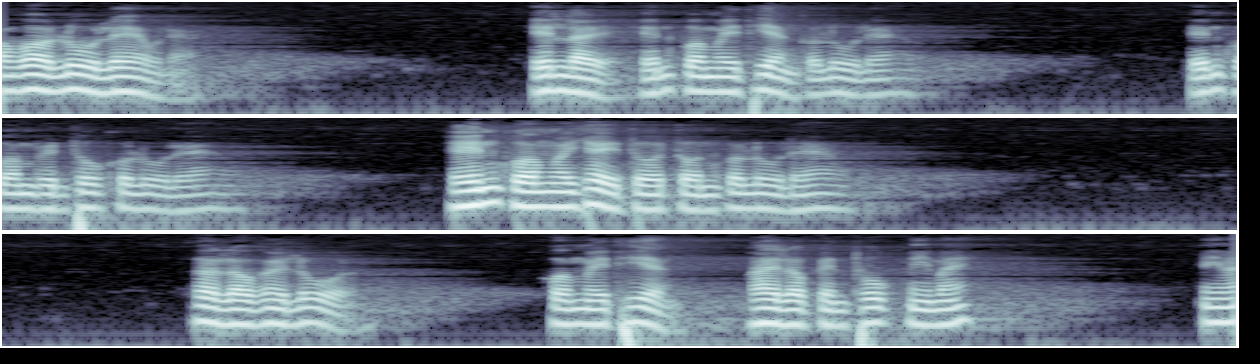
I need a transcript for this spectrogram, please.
คำว่ารู้แล้วเนี่ยเห็นอะไรเห็นความไม่เที่ยงก็รู้แล้ว เห็นความเป็นทุกข์ก็รู้แล้ว เห็นความไม่ใช่ตัวตนก็รู้แล้ว ถ้าเราไม่รู้ความไม่เที่ยงภายเราเป็นทุกข์มีไหมมีไหม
